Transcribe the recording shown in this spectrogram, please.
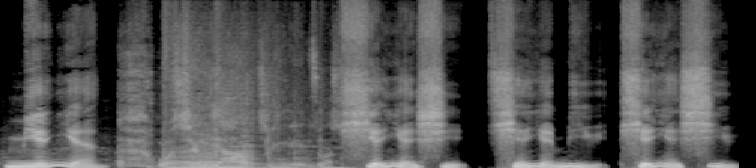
绵延、甜言细甜言蜜语、甜言细语。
